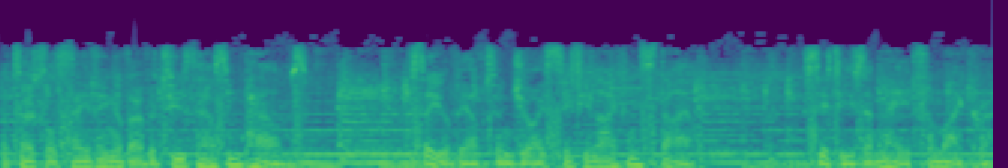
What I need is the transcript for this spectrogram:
a total saving of over £2,000. So you'll be able to enjoy city life in style. Cities are made for Micra.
